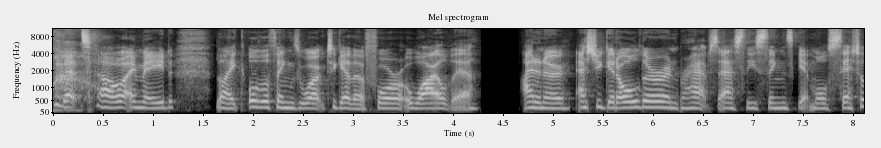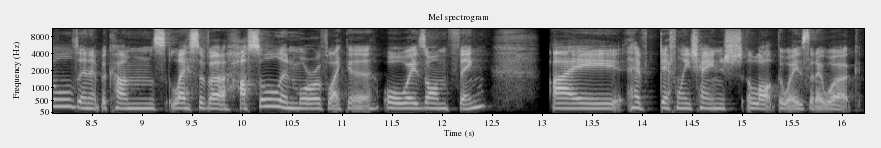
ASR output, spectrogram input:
Wow. That's how I made like all the things work together for a while there. I don't know, as you get older and perhaps as these things get more settled and it becomes less of a hustle and more of like a always on thing, I have definitely changed a lot the ways that I work.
